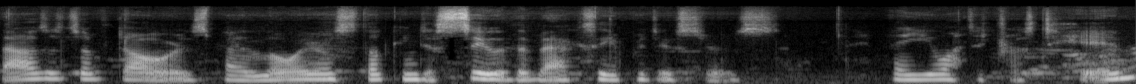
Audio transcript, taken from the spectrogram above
thousands of dollars by lawyers looking to sue the vaccine producers. And you want to trust him?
